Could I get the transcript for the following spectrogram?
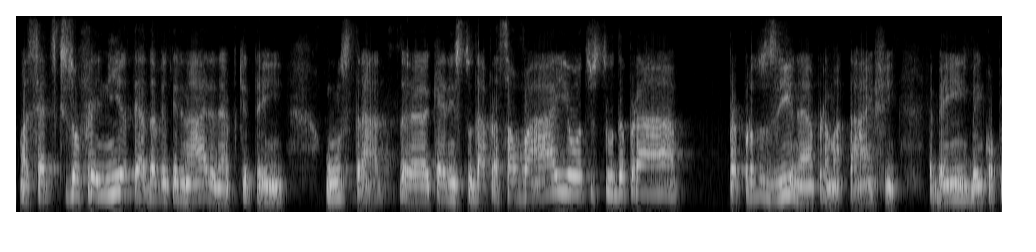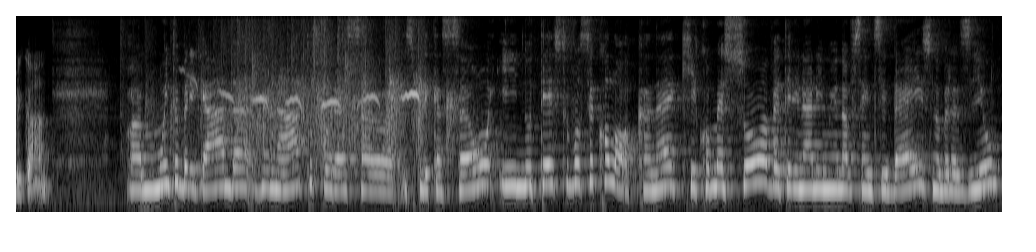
uma certa esquizofrenia até da veterinária, né? porque tem uns trata, querem estudar para salvar e outros estudam para para produzir, né, para matar, enfim, é bem, bem complicado. Ah, muito obrigada, Renato, por essa explicação. E no texto você coloca, né, que começou a veterinária em 1910 no Brasil.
